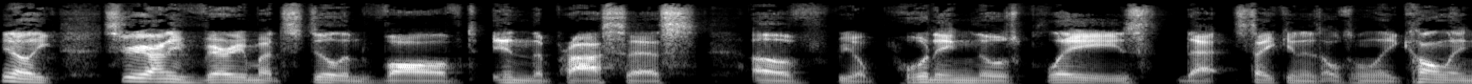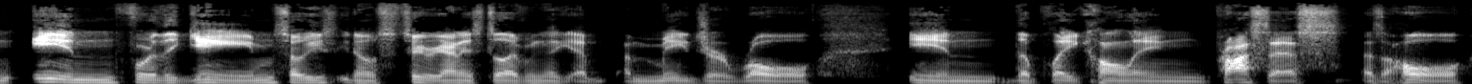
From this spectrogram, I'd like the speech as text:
you know like Sirianni very much still involved in the process of you know putting those plays that Steichen is ultimately calling in for the game. So he's you know Sirianni is still having like a, a major role in the play calling process as a whole.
